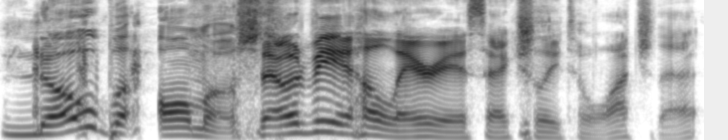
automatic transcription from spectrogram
no, but almost. That would be hilarious actually to watch that.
